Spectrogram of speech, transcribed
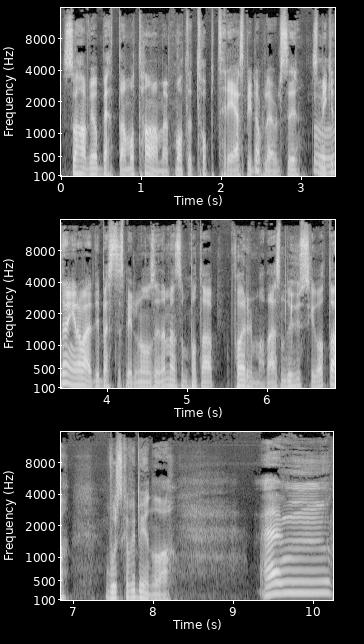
så har vi jo bedt deg om å ta med på en måte topp tre spillopplevelser. Som ikke trenger å være de beste spillene noensinne, men som på en måte har forma deg, som du husker godt. da Hvor skal vi begynne da? Um,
